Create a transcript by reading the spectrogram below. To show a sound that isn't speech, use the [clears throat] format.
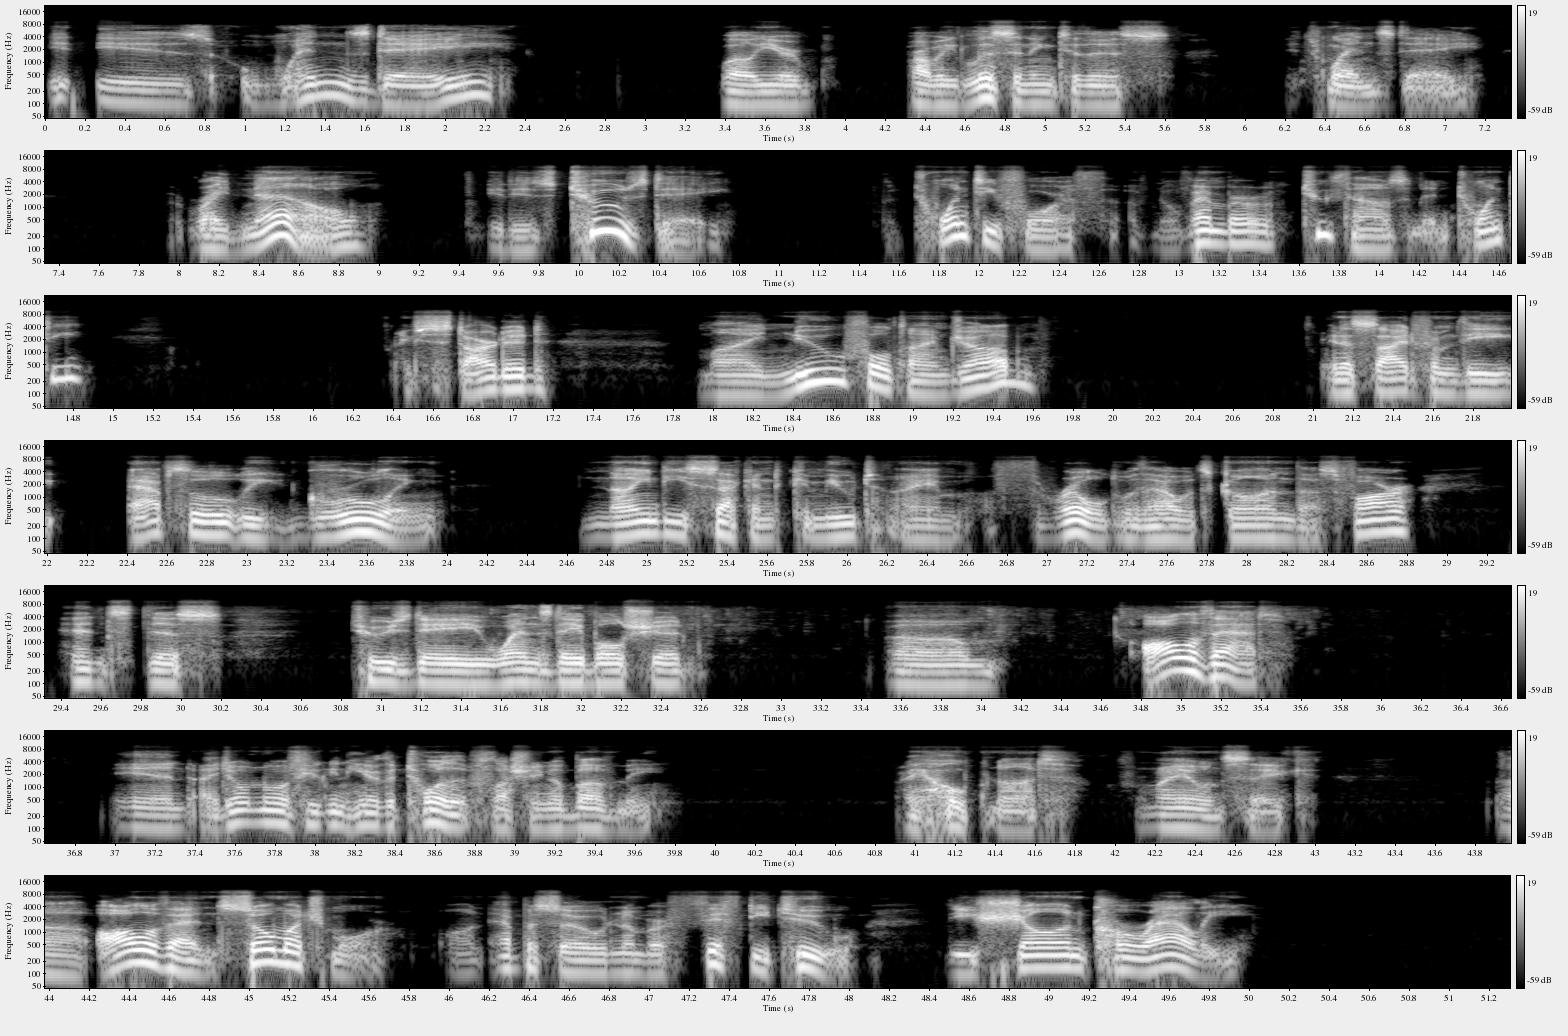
It is Wednesday. Well, you're probably listening to this. It's Wednesday. But right now, it is Tuesday, the 24th of November, 2020. I've started my new full time job. And aside from the absolutely grueling 90 second commute, I am thrilled with how it's gone thus far. Hence this Tuesday, Wednesday bullshit. Um, all of that. And I don't know if you can hear the toilet flushing above me. I hope not, for my own sake. Uh, all of that and so much more on episode number 52, the Sean Kuraly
